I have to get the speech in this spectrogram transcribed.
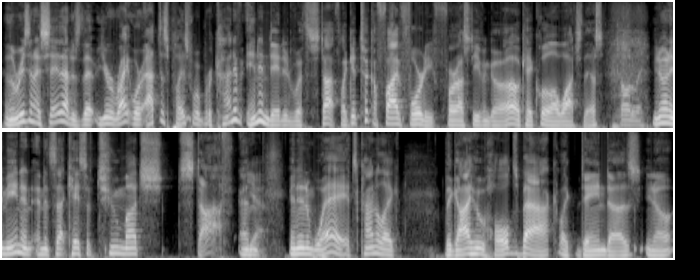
And the reason I say that is that you're right. We're at this place where we're kind of inundated with stuff. Like it took a 540 for us to even go, oh, okay, cool, I'll watch this. Totally. You know what I mean? And and it's that case of too much stuff. And Yeah. and in a way, it's kind of like the guy who holds back, like Dane does, you know,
